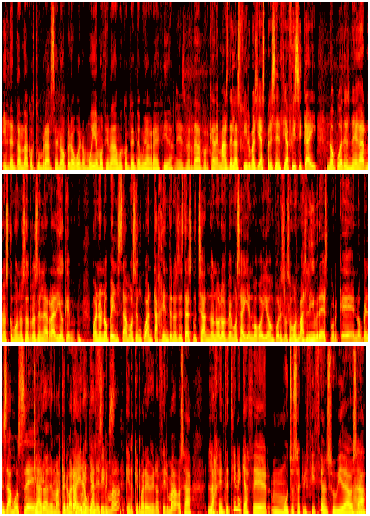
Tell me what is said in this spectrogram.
intentando acostumbrarse, ¿no? Pero bueno, muy emocionada, muy contenta y muy agradecida. Es verdad, porque además de las firmas ya es presencia física y no puedes negar, no es como nosotros en la radio que, bueno, no pensamos en cuánta gente nos está escuchando, no los vemos ahí en mogollón, por eso somos más libres, porque no pensamos... eh, Claro, además que para ir a una firma, que, que para ir a una firma, o sea, la gente tiene que hacer mucho sacrificio en su vida. O sea,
